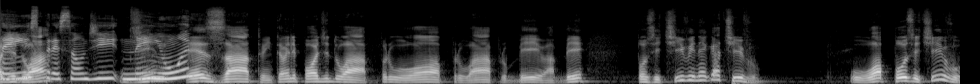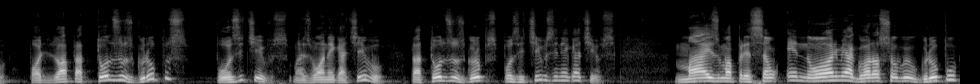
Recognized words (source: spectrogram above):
tem doar expressão de De- nenhuma. Exato. Então ele pode doar para o O, para o A, para o B, AB, positivo e negativo. O O positivo pode doar para todos os grupos positivos, mas o O negativo para todos os grupos positivos e negativos. Mais uma pressão enorme agora sobre o grupo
